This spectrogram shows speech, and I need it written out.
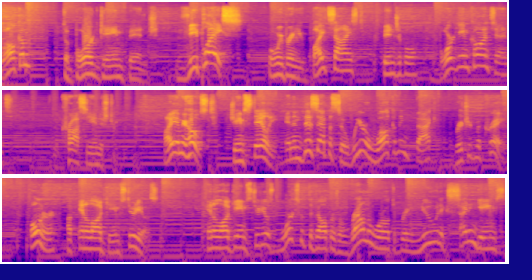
Welcome to Board Game Binge, the place where we bring you bite sized, bingeable board game content across the industry. I am your host, James Staley, and in this episode, we are welcoming back Richard McCrae, owner of Analog Game Studios. Analog Game Studios works with developers around the world to bring new and exciting games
